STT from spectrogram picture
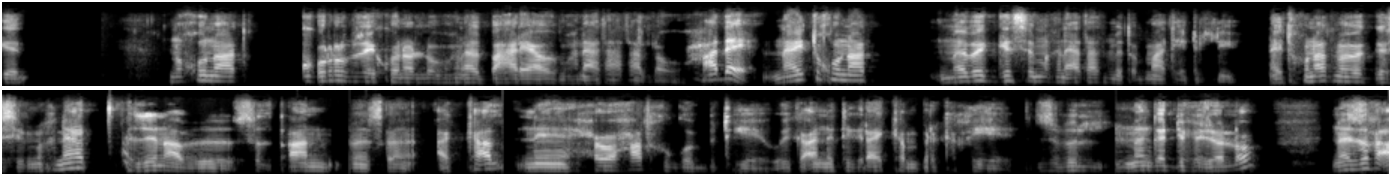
ግን ንኩናት ቅሩብ ዘይኮነሉ ምክንያት ባህርያዊ ምክንያታት ኣለዎ። ሓደ ናይቲ ኩናት መበገሲ ምክንያታት ምጥማት የድሊ እዩ። ናይቲ ኩናት መበገሲ ምክንያት እዚ ናብ ስልጣን ዝመፀ ኣካል ንሕወሓት ክጎብጥ እየ ወይ ከዓ ንትግራይ ከምብርክኽ እየ ዝብል መንገዲ ሒዞ ኣሎ። ነዚ ከዓ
